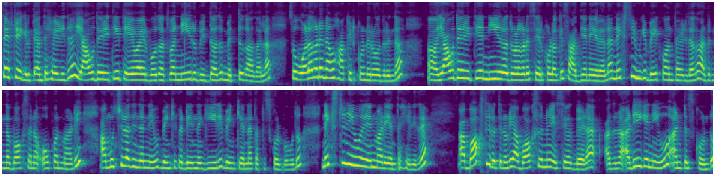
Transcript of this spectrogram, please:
ಸೇಫ್ಟಿಯಾಗಿರುತ್ತೆ ಅಂತ ಹೇಳಿದರೆ ಯಾವುದೇ ರೀತಿ ತೇವ ಇರ್ಬೋದು ಅಥವಾ ನೀರು ಬಿದ್ದು ಅದು ಮೆತ್ತಗಾಗಲ್ಲ. ಸೊ ಒಳಗಡೆ ನಾವು ಹಾಕಿಟ್ಕೊಂಡಿರೋದ್ರಿಂದ ಯಾವುದೇ ರೀತಿಯ ನೀರು ಅದರೊಳಗಡೆ ಸೇರ್ಕೊಳ್ಳೋಕ್ಕೆ ಸಾಧ್ಯನೇ ಇರಲ್ಲ. ನೆಕ್ಸ್ಟ್ ನಿಮಗೆ ಬೇಕು ಅಂತ ಹೇಳಿದಾಗ ಅದರಿಂದ ಬಾಕ್ಸನ್ನು ಓಪನ್ ಮಾಡಿ, ಆ ಮುಚ್ಚಳದಿಂದ ನೀವು ಬೆಂಕಿ ಕಡ್ಡಿಯನ್ನು ಗೀರಿ ಬೆಂಕಿಯನ್ನು ಕತ್ತಿಸ್ಕೊಳ್ಬಹುದು ನೆಕ್ಸ್ಟ್ ನೀವು ಏನು ಮಾಡಿ ಅಂತ ಹೇಳಿದರೆ ಆ ಬಾಕ್ಸ್ ಇರುತ್ತೆ ನೋಡಿ, ಆ ಬಾಕ್ಸನ್ನು ಎಸೆಯೋದು ಬೇಡ. ಅದನ್ನು ಅಡಿಗೆ ನೀವು ಅಂಟಿಸ್ಕೊಂಡು,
